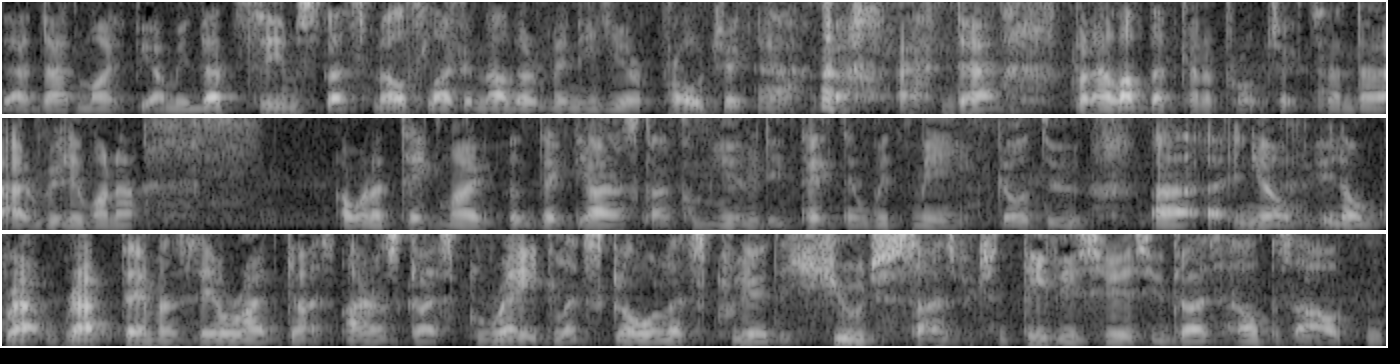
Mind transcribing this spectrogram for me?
That, that might be. I mean, that seems that smells like another many-year project, uh, and uh, but I love that kind of projects, and uh, I really wanna I want to take my take the Iron Sky community, take them with me, go to uh, you know you know grab grab them and say, all right, guys, Iron Sky's great. Let's go. Let's create a huge science fiction TV series. You guys help us out, and,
